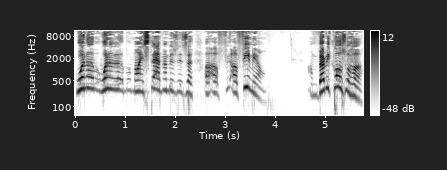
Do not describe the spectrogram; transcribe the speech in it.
One of one of the, my staff members is a female. I'm very close with her.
